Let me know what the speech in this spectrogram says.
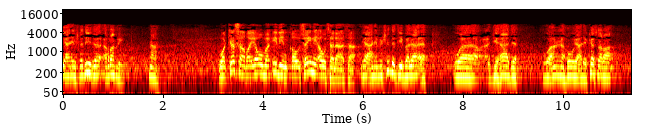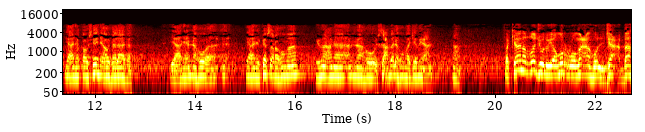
يعني شديد الرمي. نعم. وكسر يومئذ قوسين أو ثلاثة. يعني من شدة بلائه وجهاده وأنه يعني كسر يعني قوسين أو ثلاثة. يعني أنه يعني كسرهما بمعنى أنه استعملهما جميعا. نعم. فكان الرجل يمر معه الجعبة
